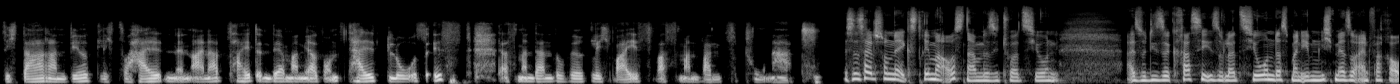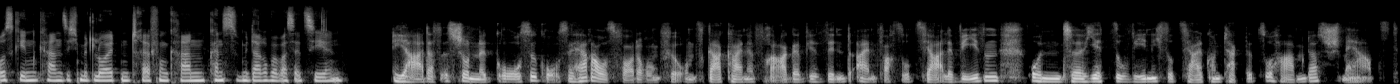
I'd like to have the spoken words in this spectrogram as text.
sich daran wirklich zu halten in einer Zeit, in der man man ja sonst haltlos ist, dass man dann so wirklich weiß, was man wann zu tun hat. Es ist halt schon eine extreme Ausnahmesituation. Also diese krasse Isolation, dass man eben nicht mehr so einfach rausgehen kann, sich mit Leuten treffen kann. Kannst du mir darüber was erzählen? Ja, das ist schon eine große, große Herausforderung für uns, gar keine Frage. Wir sind einfach soziale Wesen und äh, jetzt so wenig Sozialkontakte zu haben, das schmerzt.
